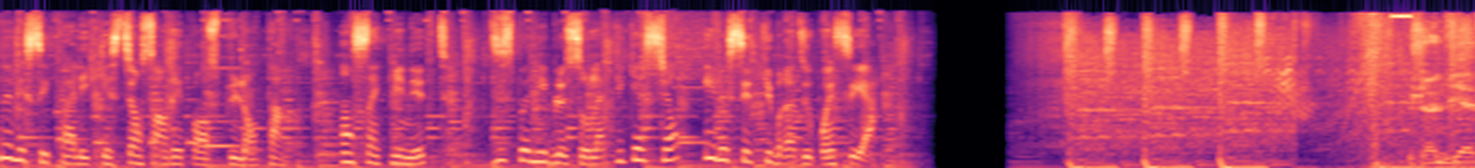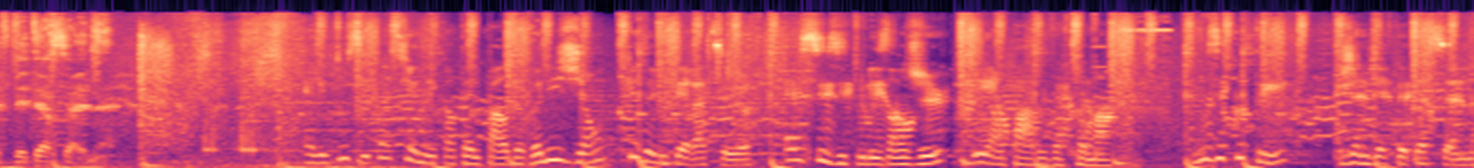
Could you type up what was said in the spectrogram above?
Ne laissez pas les questions sans réponse plus longtemps. En cinq minutes, disponible sur l'application et le site cubradio.ca. Geneviève Peterson. Elle est aussi passionnée quand elle parle de religion que de littérature. Elle saisit tous les enjeux et en parle ouvertement. Vous écoutez Geneviève Peterson.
